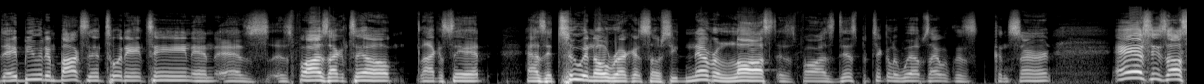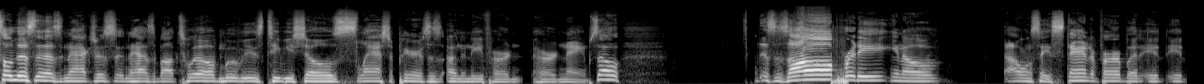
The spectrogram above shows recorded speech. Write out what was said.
debuted in boxing in 2018, and as as far as I can tell, like I said, has a two and zero oh record. So she never lost as far as this particular website was concerned. And she's also listed as an actress and has about 12 movies, TV shows, slash appearances underneath her her name. So this is all pretty, you know, I won't say standard for her, but it it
